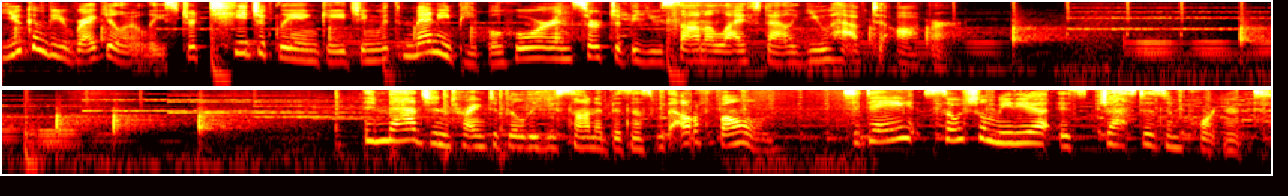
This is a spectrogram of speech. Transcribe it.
you can be regularly, strategically engaging with many people who are in search of the USANA lifestyle you have to offer. Imagine trying to build a USANA business without a phone. Today, social media is just as important.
